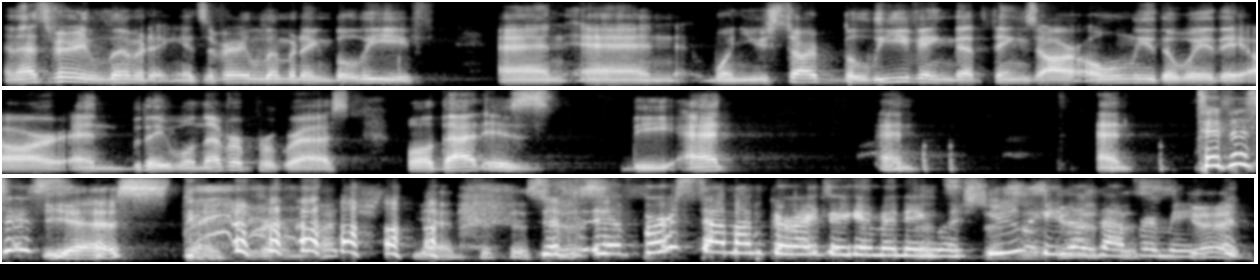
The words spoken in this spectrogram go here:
And that's very limiting. It's a very limiting belief. And and when you start believing that things are only the way they are and they will never progress well that is the ant and and antithesis yes thank you very much. The antithesis the, the first time i'm correcting him in english. this usually he does that this for me. good,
